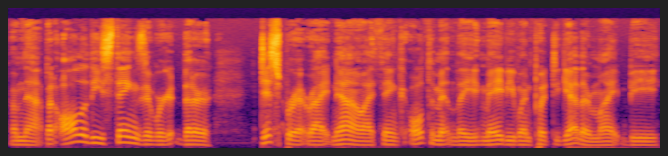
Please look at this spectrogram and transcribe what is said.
from that. But all of these things that were that are disparate right now, I think ultimately maybe when put together might be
